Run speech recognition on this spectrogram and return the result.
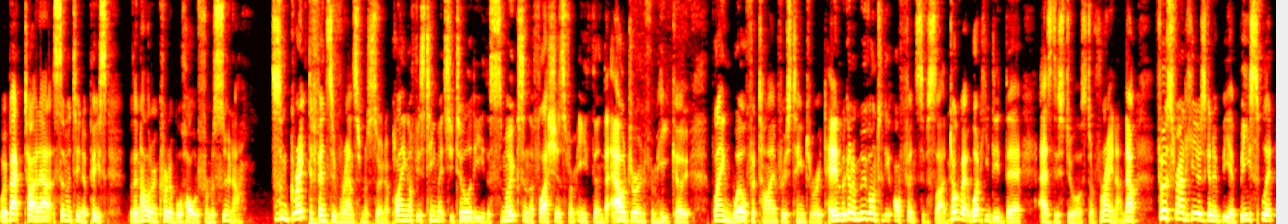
we're back tied out at 17 apiece with another incredible hold from Asuna. So some great defensive rounds from Asuna, playing off his teammates' utility, the smokes and the flashes from Ethan, the owl drone from Hiko, playing well for time for his team to rotate. And we're going to move on to the offensive side and talk about what he did there as this duelist of Reyna. Now, first round here is going to be a B split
